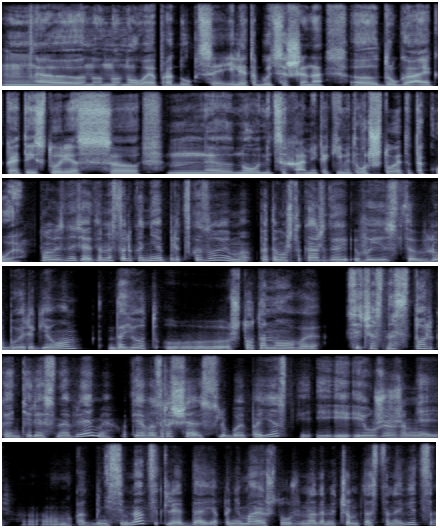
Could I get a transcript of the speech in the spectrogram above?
э, новая продукция? Или это будет совершенно э, другая какая-то история с э, новыми цехами какими-то? Вот что это такое? Вы знаете, это настолько непредсказуемо, потому что каждый выезд в любой регион дает что-то новое. Сейчас настолько интересное время. Вот я возвращаюсь с любой поездки, и, и, и уже же мне ну, как бы не 17 лет, да, я понимаю, что уже надо на чем-то остановиться,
